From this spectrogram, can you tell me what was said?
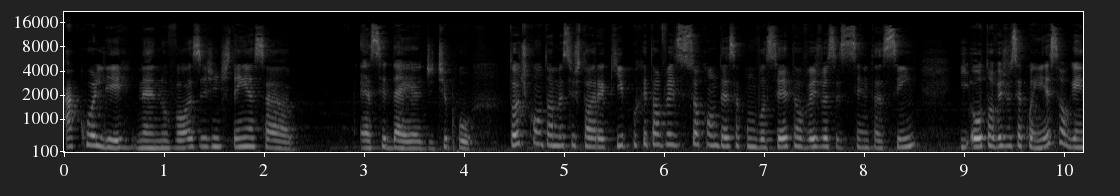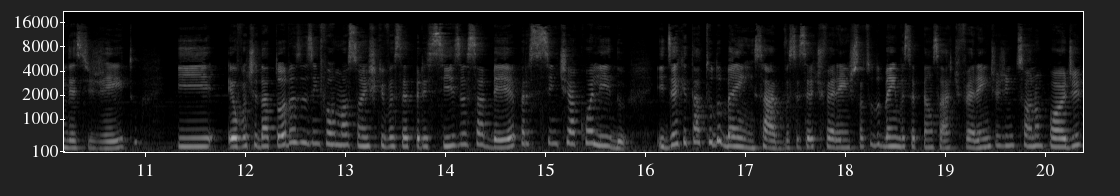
acolher, né? No Voz a gente tem essa, essa ideia de tipo. Tô te contando essa história aqui porque talvez isso aconteça com você, talvez você se sinta assim, e, ou talvez você conheça alguém desse jeito, e eu vou te dar todas as informações que você precisa saber para se sentir acolhido e dizer que tá tudo bem, sabe? Você ser diferente, tá tudo bem você pensar diferente, a gente só não pode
